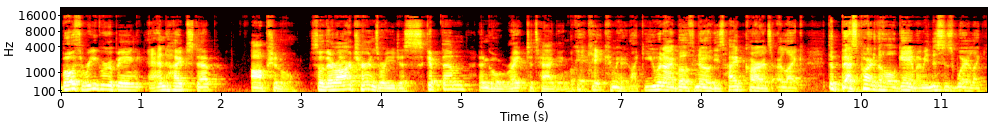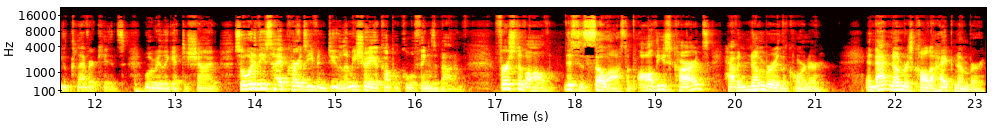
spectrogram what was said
Both regrouping and hype step, optional. So there are turns where you just skip them and go right to tagging. Okay, Kate, come here. Like you and I both know these hype cards are like the best part of the whole game. I mean, this is where like you clever kids will really get to shine. So what do these hype cards even do? Let me show you a couple cool things about them. First of all, this is so awesome. All these cards have a number in the corner and that number is called a hype number.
